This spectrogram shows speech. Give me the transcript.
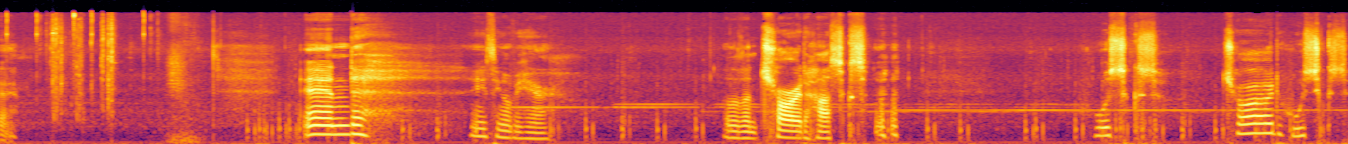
Okay. And anything over here other than charred husks. husks. Charred husks.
